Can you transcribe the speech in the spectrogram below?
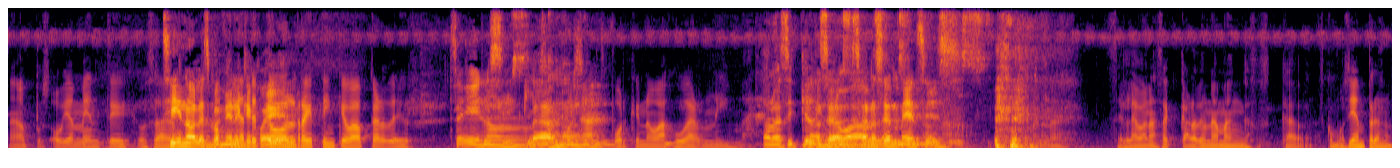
Ah, pues obviamente, o sea, sí, no les conviene que juegue. todo el rating que va a perder. Sí, no, pues sí, no, claro, no, final porque no va a jugar Neymar. Ahora sí que el va van a hacer mensos. se la van a sacar de una manga como siempre, ¿no?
